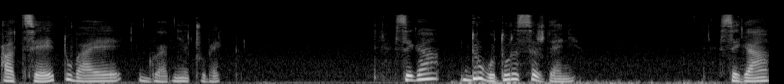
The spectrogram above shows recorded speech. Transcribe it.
А С, това е гладният човек. Сега другото разсъждение. Сега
